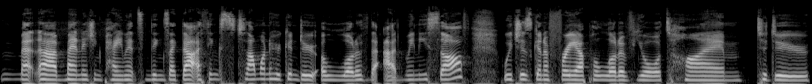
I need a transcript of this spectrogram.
ma- uh, managing payments and things like that. I think someone who can do a lot of the admin stuff, which is going to free up a lot of your time to do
